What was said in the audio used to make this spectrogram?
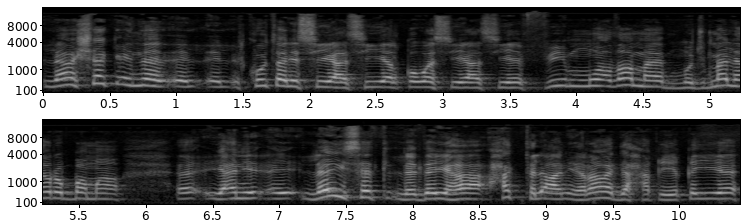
لا شك إن الكتل السياسية القوى السياسية في معظمها مجملها ربما آه، يعني آه، ليست لديها حتى الآن إرادة حقيقية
